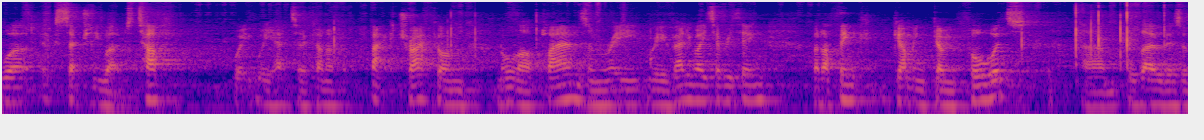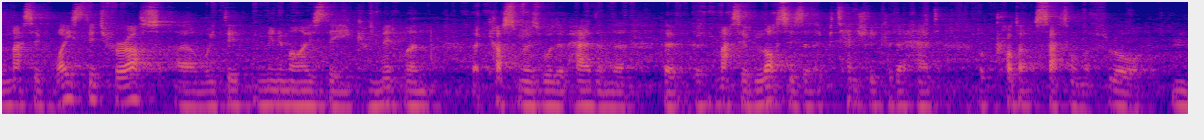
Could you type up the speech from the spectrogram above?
worked exceptionally well. It was tough. We, we had to kind of backtrack on, on all our plans and re reevaluate everything. But I think going going forwards, um, although there's a massive wastage for us, um, we did minimise the commitment that customers would have had and the, the, the, massive losses that they potentially could have had of products sat on the floor. Mm.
